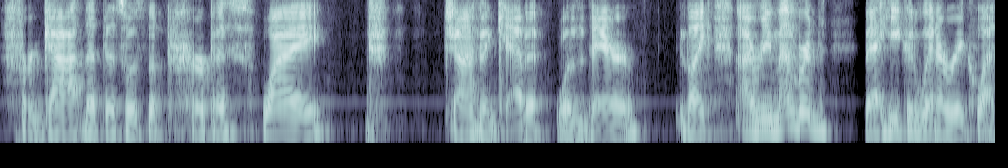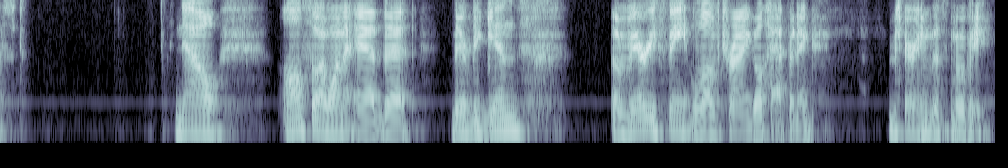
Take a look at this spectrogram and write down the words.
forgot that this was the purpose why Jonathan Cabot was there. Like, I remembered that he could win a request. Now, also, I want to add that there begins a very faint love triangle happening during this movie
